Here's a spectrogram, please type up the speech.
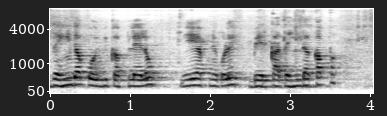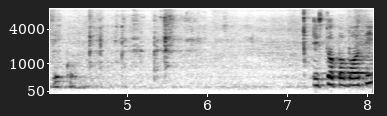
ਦਹੀਂ ਦਾ ਕੋਈ ਵੀ ਕੱਪ ਲੈ ਲਓ। ਇਹ ਆਪਣੇ ਕੋਲੇ ਬੇਰਕਾ ਦਹੀਂ ਦਾ ਕੱਪ, ਦੇਖੋ। ਇਸ ਤੋਂ ਆਪਾਂ ਬਹੁਤ ਹੀ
